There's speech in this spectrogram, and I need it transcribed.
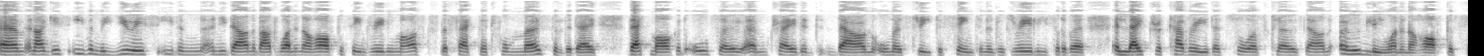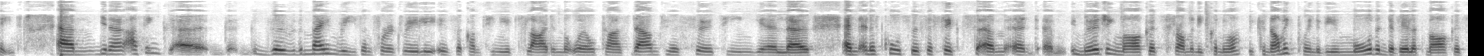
um, and I guess even the US, even only down about one and a 2.5% really masks the fact that for most of the day, that market also um, traded down almost 3%, and it was really sort of a, a late recovery that saw us close down only 1.5%. Um, you know, I think uh, the, the main reason for it really is the continued slide in the oil price down to a 13-year low, and, and of course this affects um, um, emerging markets from an economic, economic point of view more than developed markets,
